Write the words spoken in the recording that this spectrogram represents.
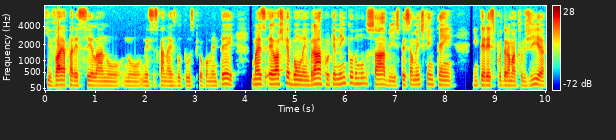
que vai aparecer lá no, no, nesses canais do TUSP que eu comentei, mas eu acho que é bom lembrar, porque nem todo mundo sabe, especialmente quem tem interesse por dramaturgia,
